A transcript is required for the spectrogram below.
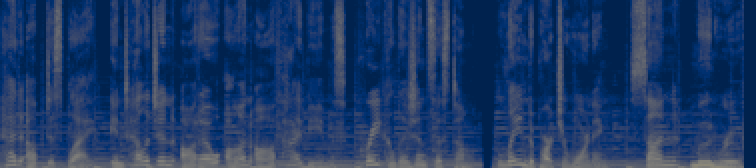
head-up display, intelligent auto on-off high beams, pre-collision system, lane departure warning, sun, moonroof,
